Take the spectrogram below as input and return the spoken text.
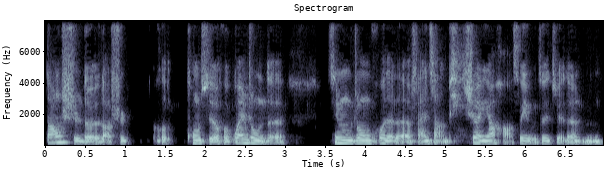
当时的老师和同学和观众的心目中获得的反响比摄影要好，所以我就觉得嗯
